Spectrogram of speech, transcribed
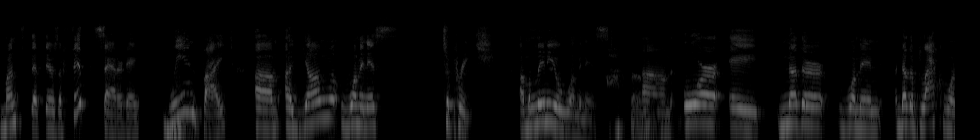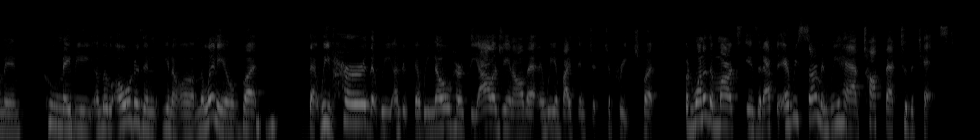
month that there's a fifth Saturday, mm-hmm. we invite um, a young womanist to preach, a millennial womanist, awesome. um, or a, another woman, another black woman who may be a little older than you know a millennial, but mm-hmm. that we've heard that we under that we know her theology and all that, and we invite them to to preach. But but one of the marks is that after every sermon, we have talk back to the text.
